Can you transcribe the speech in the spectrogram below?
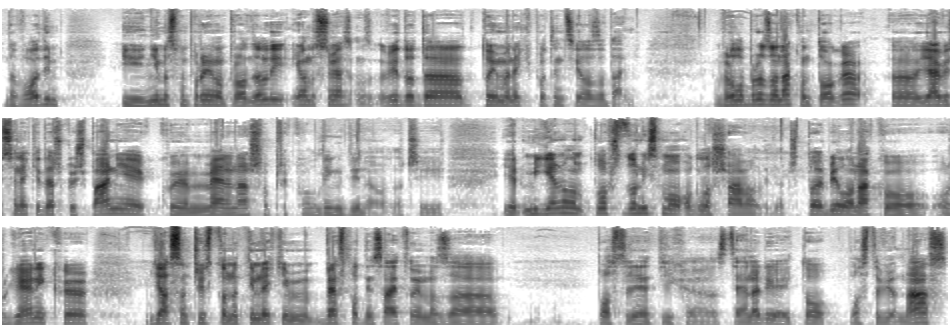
da vodim. I njima smo prvima prodali i onda sam ja vidio da to ima neki potencijal za dalje. Vrlo brzo nakon toga uh, javio se neki dečko iz Španije koji je mene našao preko LinkedIna, znači, jer mi generalno to uopšte to nismo oglašavali, znači to je bilo onako organic, uh, ja sam čisto na tim nekim besplatnim sajtovima za postavljanje tih uh, scenarija i to postavio nas,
